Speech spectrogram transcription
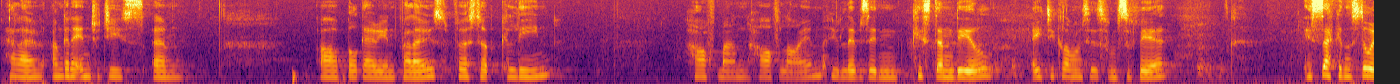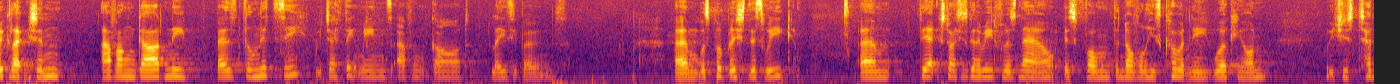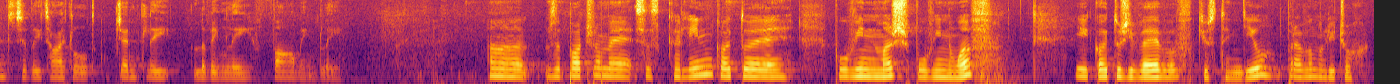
Hello, I'm going to introduce um, our Bulgarian fellows. First up, Colleen. half man, half lion, who lives in Kyustendil, 80 kilometres from Sofia. His second story collection, Avantgardni Bezdelnitsi, which I think means avant-garde lazybones, um, was published this week. Um, the extract he's going to read for us now is from the novel he's currently working on, which is tentatively titled Gently, Lovingly, Farmingly. Uh, започваме с Калин, който е половин мъж, половин лъв и който живее в Кюстендил. Правилно ли чух?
